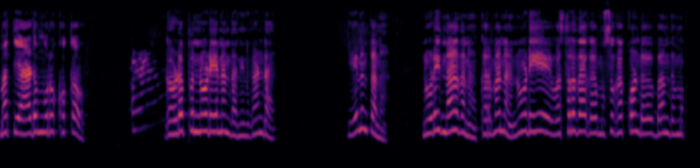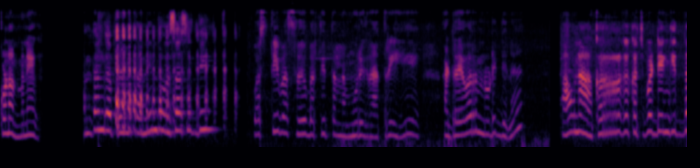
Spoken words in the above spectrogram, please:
ಮತ್ತೆ ಎರಡು ಮೂರಕ್ಕೆ ಹೊಕ್ಕಾವ. ಗೌಡಪ್ಪನ ನೋಡಿ ಏನಂದ ನಿನ್ನ ಗಂಡ? ಏನಂತಾನ? ನೋಡಿದ್ನ ಅದನ್ನ ಕರ್ಮನ? ನೋಡಿ ವಸ್ತ್ರದಾಗ ಮುಸುಗ್ ಹಾಕೊಂಡು ಬಂದು ಮುಕ್ಕೊಂಡನ್ ಮನ್ಯಾಗ. ಅಂತಂಗ ನಿಂದು ಹೊಸ ಸುದ್ದಿ? ವಸ್ತಿ ಬಸ್ ಬರ್ತಿತ್ತಲ್ಲ ನಮ್ಮೂರಿಗೆ ರಾತ್ರಿ. ಆ ಡ್ರೈವರ್ ನೋಡಿದ್ದೇನೆ. ಅವನ ಕರ್ರಗ ಕಚ್ಚಬಡ್ಡಿ ಹೆಂಗಿದ್ದ?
